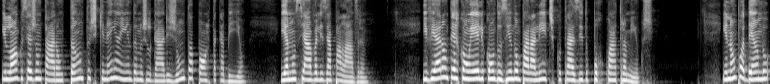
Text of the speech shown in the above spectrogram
E logo se ajuntaram tantos que nem ainda nos lugares junto à porta cabiam, e anunciava-lhes a palavra. E vieram ter com ele, conduzindo um paralítico trazido por quatro amigos. E não podendo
